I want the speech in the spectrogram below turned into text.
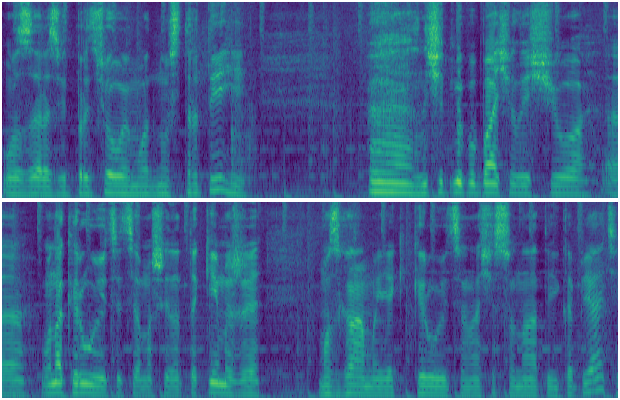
Ось зараз відпрацьовуємо одну з стратегій. Е, значить, ми побачили, що е, вона керується ця машина такими же мозгами, як і керуються наші сонати і К5.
